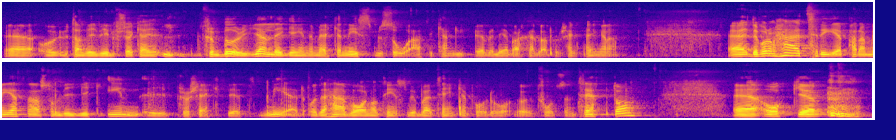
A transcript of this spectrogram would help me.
Eh, utan vi vill försöka från början lägga in en mekanism så att vi kan överleva själva projektpengarna. Eh, det var de här tre parametrarna som vi gick in i projektet med och det här var någonting som vi började tänka på då, eh, 2013. Och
